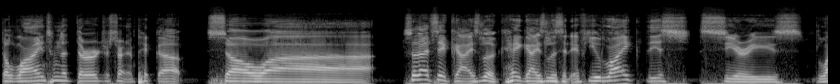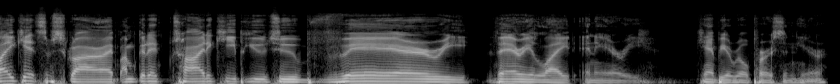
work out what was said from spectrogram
The lines from the third are starting to pick up. So, uh, so that's it, guys. Look, hey, guys, listen. If you like this series, like it, subscribe. I'm going to try to keep YouTube very, very light and airy. Can't be a real person here.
